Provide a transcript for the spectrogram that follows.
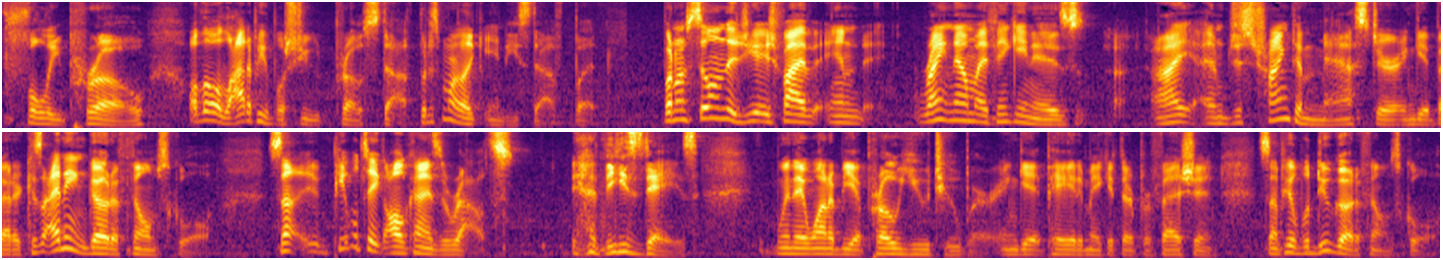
fully pro. Although a lot of people shoot pro stuff, but it's more like indie stuff. But but I'm still in the GH5, and right now my thinking is I am just trying to master and get better because I didn't go to film school. So people take all kinds of routes these days when they want to be a pro YouTuber and get paid to make it their profession. Some people do go to film school,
